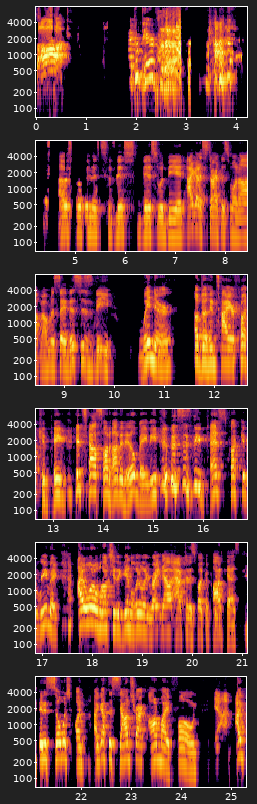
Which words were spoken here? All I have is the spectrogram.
Fuck. I prepared for this. I was hoping this this this would be it. I gotta start this one off, and I'm gonna say this is the winner of the entire fucking thing. It's House on Haunted Hill, baby. This is the best fucking remake. I want to watch it again, literally right now after this fucking podcast. It is so much fun. I got the soundtrack on my phone. I, I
